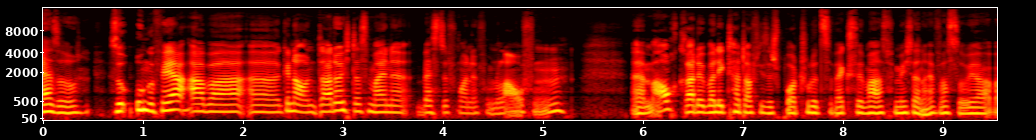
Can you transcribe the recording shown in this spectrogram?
Also so ungefähr, aber äh, genau, und dadurch, dass meine beste Freundin vom Laufen ähm, auch gerade überlegt hatte, auf diese Sportschule zu wechseln, war es für mich dann einfach so, ja,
